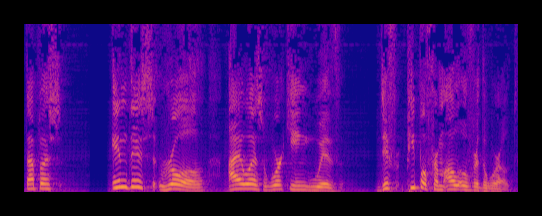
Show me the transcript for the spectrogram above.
Tapos, in this role, I was working with different people from all over the world.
